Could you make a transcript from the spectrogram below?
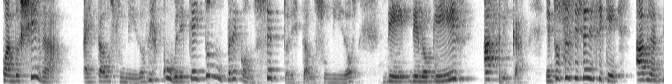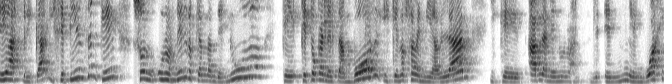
cuando llega a Estados Unidos, descubre que hay todo un preconcepto en Estados Unidos de, de lo que es África. Entonces ella dice que hablan de África y se piensan que son unos negros que andan desnudos, que, tocan el tambor y que no saben ni hablar y que hablan en, en un lenguaje,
